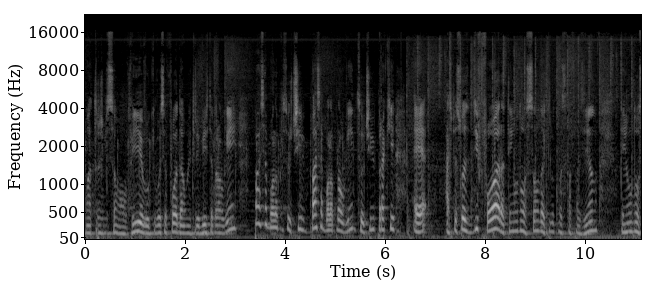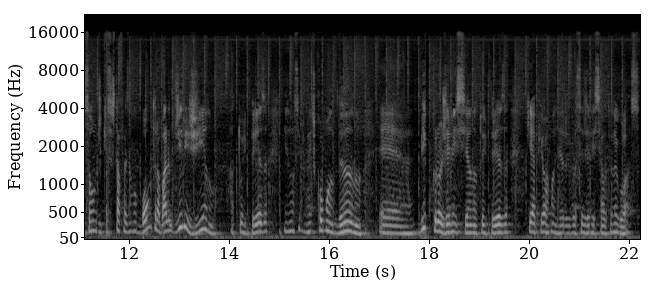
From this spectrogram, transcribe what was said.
uma transmissão ao vivo, que você for dar uma entrevista para alguém, passe a bola para o seu time, passe a bola para alguém do seu time para que é, as pessoas de fora tenham noção daquilo que você está fazendo, tenham noção de que você está fazendo um bom trabalho dirigindo a tua empresa e não simplesmente comandando, é, microgerenciando a tua empresa, que é a pior maneira de você gerenciar o teu negócio.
